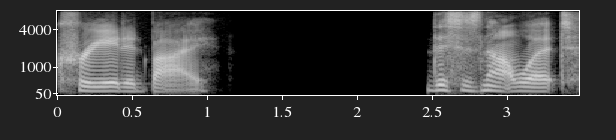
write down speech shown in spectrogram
created by this is not what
